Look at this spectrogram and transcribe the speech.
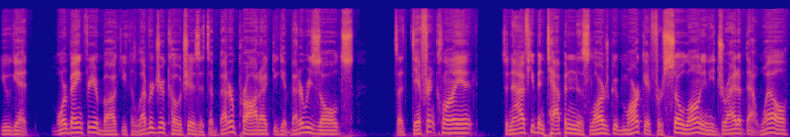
You get more bang for your buck. You can leverage your coaches. It's a better product. You get better results. It's a different client. So now if you've been tapping in this large group market for so long and you dried up that well,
